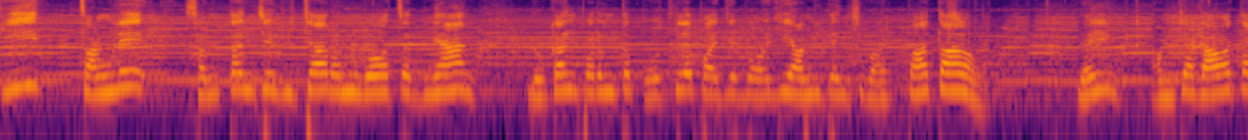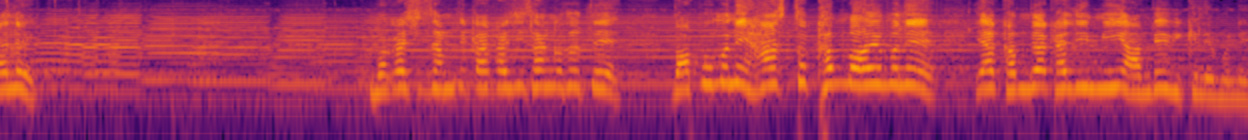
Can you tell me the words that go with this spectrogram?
की चांगले संतांचे विचार अनुभवाचं ज्ञान लोकांपर्यंत पोचलं पाहिजे बाबाजी आम्ही त्यांची वाट पाहत आहोत. नाही आमच्या गावात आले. मगाशीच आमचे काकाजी सांगत होते बापू म्हणे हाच तो खंबा होय म्हणे. या खंब्याखाली मी आंबे विकले म्हणे.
